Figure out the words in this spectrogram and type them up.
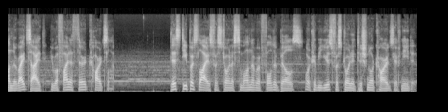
On the right side, you will find a third card slot. This deeper slot is for storing a small number of folded bills or can be used for storing additional cards if needed.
